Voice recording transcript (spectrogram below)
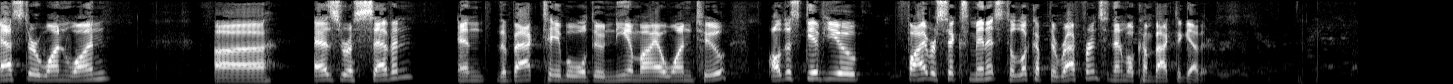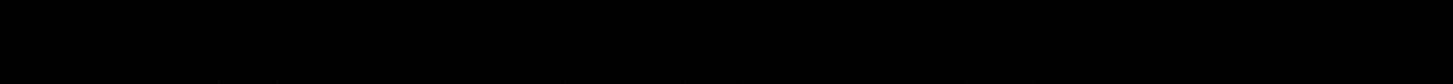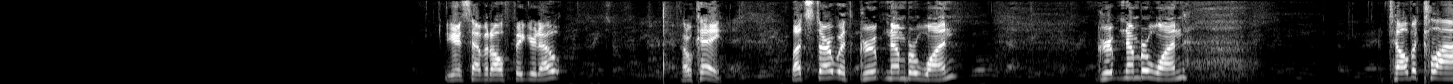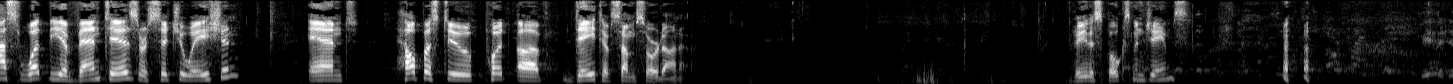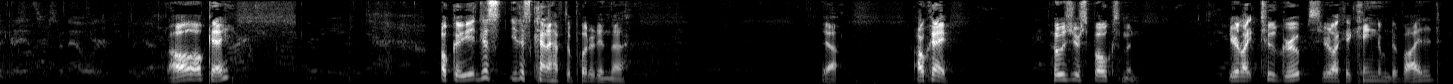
Esther 1, 1, uh, Ezra 7, and the back table will do Nehemiah 1 2. I'll just give you five or six minutes to look up the reference, and then we'll come back together. You guys have it all figured out? Okay. Let's start with group number one. Group number one. Tell the class what the event is or situation and help us to put a date of some sort on it. Are you the spokesman, James? oh, okay. Okay, you just you just kind of have to put it in the. Yeah. Okay. Who's your spokesman? You're like two groups. You're like a kingdom divided.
